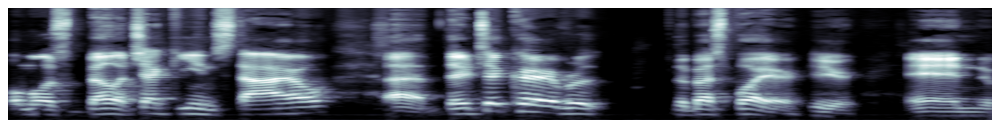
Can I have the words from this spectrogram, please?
almost Belichickian style. Uh, they took care of the best player here and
